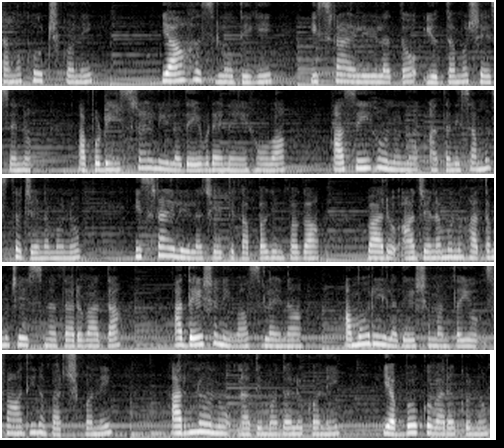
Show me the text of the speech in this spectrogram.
సమకూర్చుకొని యాహస్లో దిగి ఇస్రాయేలీలతో యుద్ధము చేసెను. అప్పుడు ఇస్రాయేలీల దేవుడైన యెహోవా ఆ సీహోనును అతని సమస్త జనమును ఇస్రాయేలీల చేతికి అప్పగింపగా వారు ఆ జనమును హతము చేసిన తరువాత ఆ దేశ నివాసులైన అమోరీల దేశమంతయు స్వాధీనపరుచుకొని అర్నోను నది మొదలుకొని యబ్బోకు వరకును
